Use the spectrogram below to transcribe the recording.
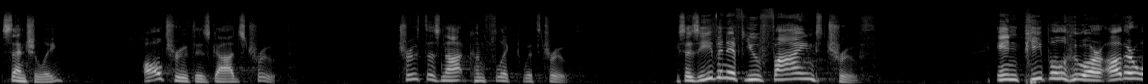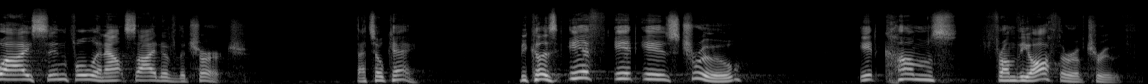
essentially, all truth is God's truth. Truth does not conflict with truth. He says, even if you find truth in people who are otherwise sinful and outside of the church, that's okay. Because if it is true, it comes from the author of truth,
